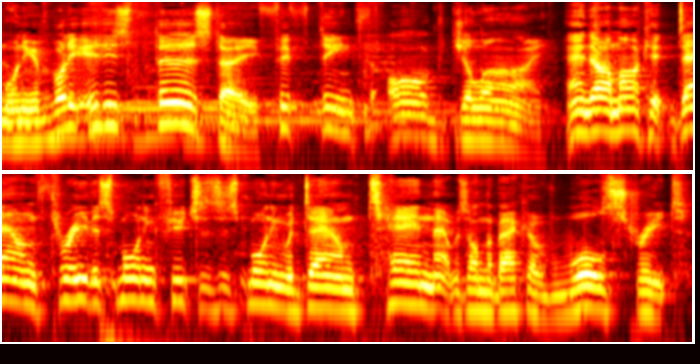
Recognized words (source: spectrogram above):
morning, everybody. It is Thursday, 15th of July. And our market down three this morning. Futures this morning were down 10. That was on the back of Wall Street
